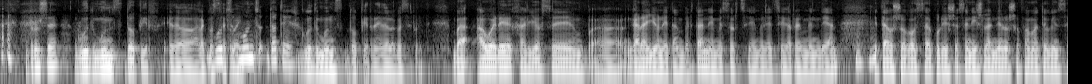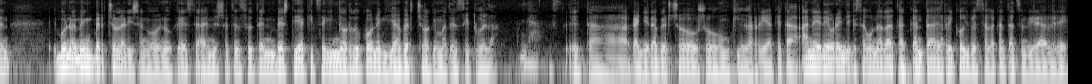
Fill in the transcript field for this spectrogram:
da. Rosa Gudmundsdottir, edo alako zerbait. Gutz dotir. Gudmundsdottir edo alako zerbait. Ba, hau ere jaio zen ba, garai honetan bertan, 18 garren mendean, eta oso gauza kurioso zen Islandian oso famatu egin zen, Bueno, hemen bertsolari izango genuke, ez? Hain esaten zuten bestiak hitz egin orduko honek ja bertsoak ematen zituela. Ja. Eta gainera bertso oso unkigarriak. Eta han ere oraindik ezaguna da, eta kanta herrikoi bezala kantatzen dira bere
